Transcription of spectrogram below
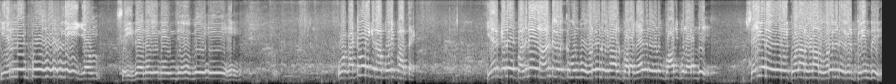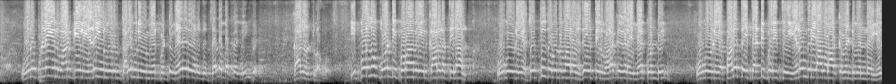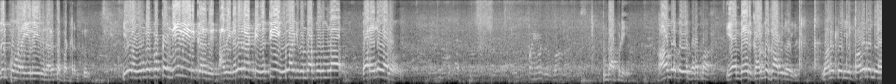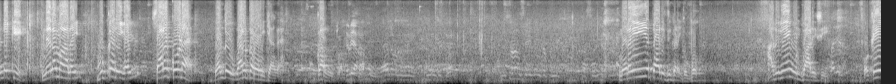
என்னை புண்ணியம் செய்தனை நெஞ்சமே. உன் கட்டுமனைக்கு நான் போய் பார்த்தேன். ஏற்கனவே பதினேழு ஆண்டுகளுக்கு முன்பு உறவினர்களால் பல வேதனைகளும் பாதிப்பு நடந்து செய்வனை உரை கோளாறுகளால் உறவினர்கள் பிரிந்து ஒரு பிள்ளையின் வாழ்க்கையில் இடையூறுகளும் தலைமுடிவும் ஏற்பட்டு வேதனை அடைந்த செல்ல மக்கள் நீங்கள் கால் வாங்குவோம். இப்பொழுதும் போட்டி பொறாமையின் காரணத்தினால் உங்களுடைய சொத்து சம்பந்தமான விஷயத்தில் வழக்குகளை மேற்கொண்டு உங்களுடைய பணத்தை தட்டி பறித்து இடம் தெரியாமலாக்க வேண்டும் என்ற எதிர்ப்பு முறையிலே இது நடத்தப்பட்டிருக்கு. இதுல உங்க பக்கம் நீதி இருக்கிறது. அதை நிலைநாட்டி வெற்றியை உருவாக்கி தந்தா போதும்ல? வேற என்ன வேணும்? இந்த அப்படி. ஆம்பளை பையன் பிறப்பான் என் பேர் கருப்பசாமி நோய். வரக்கூடிய பௌர்ணமி அன்னைக்கு நிலமாலை முக்கணிகள் சரக்கோட வந்து வரத்தை வாங்கிக்காங்க. உட்கார்ந்து நிறைய பாலிசி கிடைக்கும் போ. அதுவே உன் பாலிசி. ஓகே?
